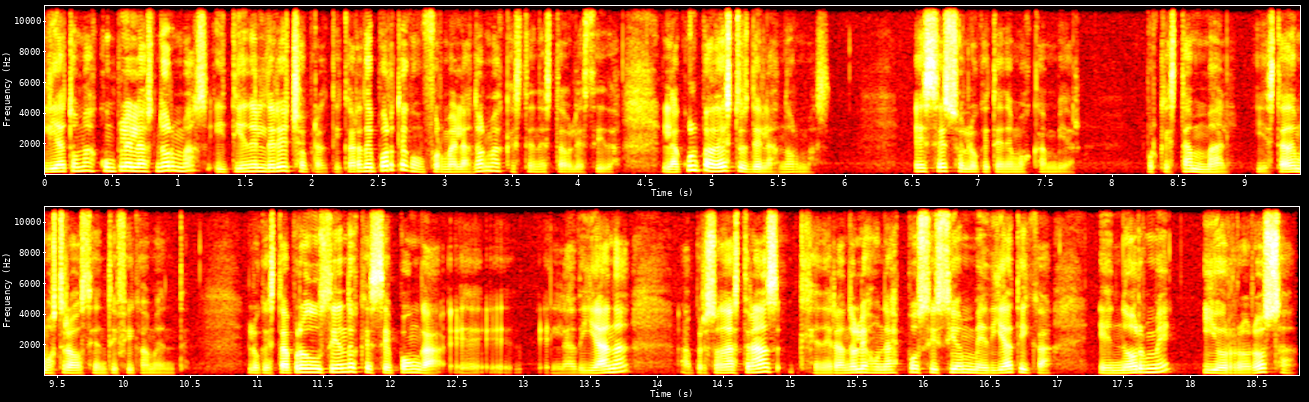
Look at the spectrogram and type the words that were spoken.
Lía Thomas cumple las normas y tiene el derecho a practicar deporte conforme a las normas que estén establecidas. La culpa de esto es de las normas. Es eso lo que tenemos que cambiar, porque están mal y está demostrado científicamente. Lo que está produciendo es que se ponga eh, en la diana a personas trans generándoles una exposición mediática enorme y horrorosa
